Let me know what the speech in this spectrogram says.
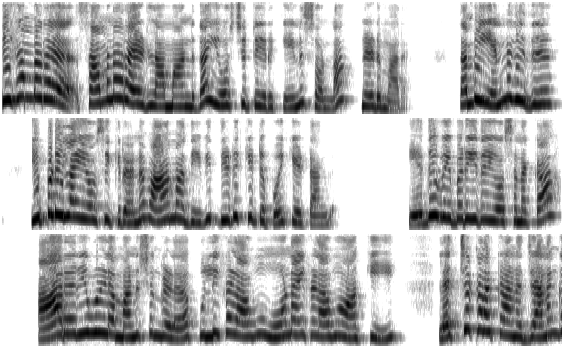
திகம்பர சமணர் ஆயிடலாமான்னு தான் யோசிச்சுட்டு இருக்கேன்னு சொன்னா நெடுமாறன். தம்பி என்னது இது? இப்படிலாம் யோசிக்கிறேன்னு வாமாதேவி திடுக்கிட்டு போய் கேட்டாங்க. எது விபரீத யோசனைக்கா? ஆறறிவுள்ள மனுஷங்களை புலிகளாவும் ஓநாய்களாவும் ஆக்கி லட்சக்கணக்கான ஜனங்க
